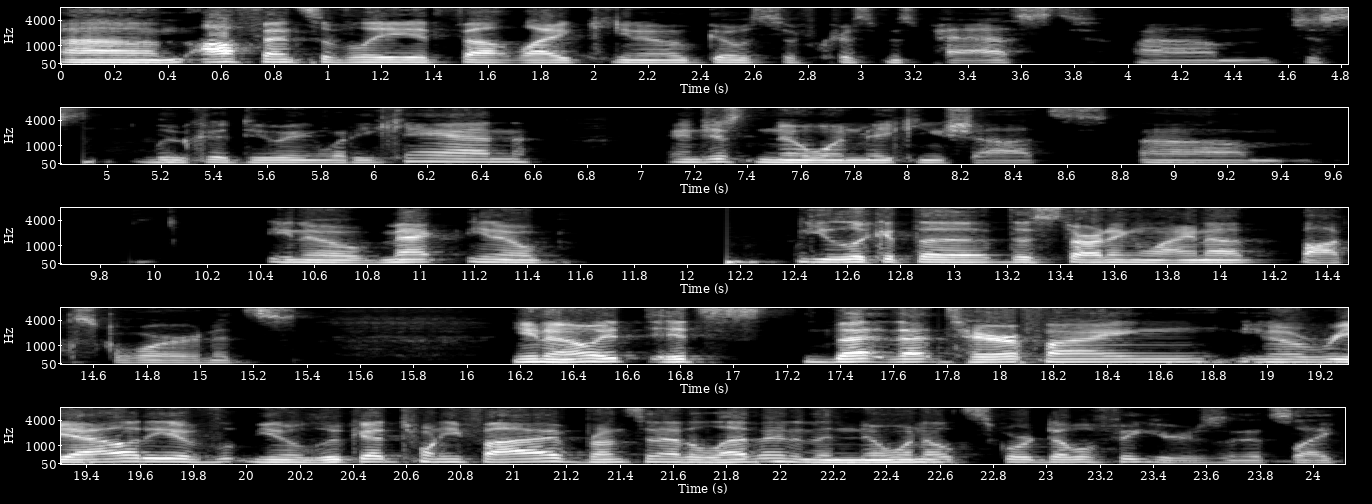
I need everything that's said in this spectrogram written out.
Um, offensively, it felt like you know ghosts of Christmas past. Um, just Luka doing what he can, and just no one making shots. Um, you know, Mac. You know, you look at the the starting lineup box score, and it's you know it it's that that terrifying you know reality of you know Luka at twenty five, Brunson at eleven, and then no one else scored double figures, and it's like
